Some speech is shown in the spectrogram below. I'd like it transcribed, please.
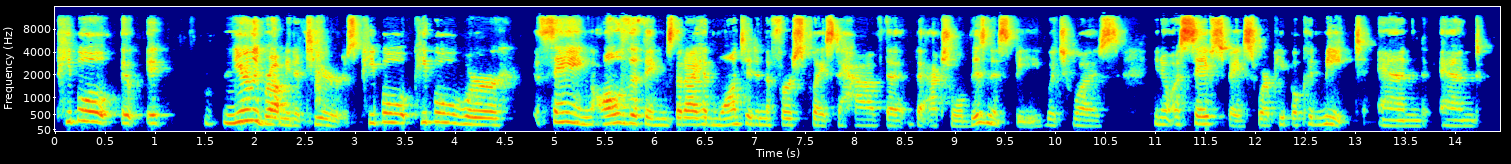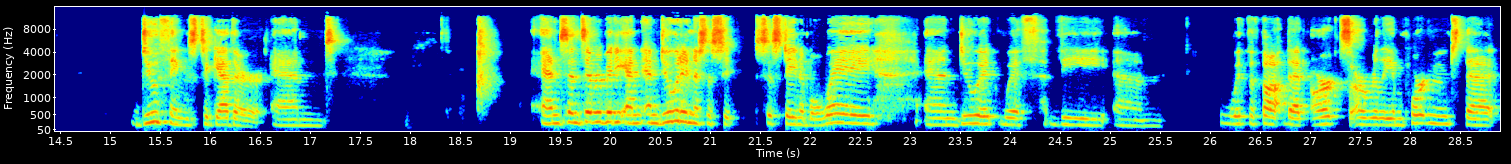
people it, it nearly brought me to tears. People people were saying all of the things that I had wanted in the first place to have the, the actual business be, which was, you know, a safe space where people could meet and and do things together and and since everybody and, and do it in a su- sustainable way and do it with the um, with the thought that arts are really important that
